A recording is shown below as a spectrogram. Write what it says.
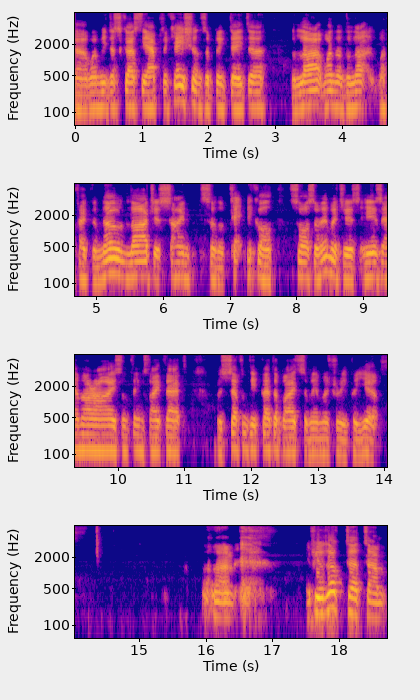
uh, when we discuss the applications of big data, the one of the, in fact, the known largest science, sort of technical source of images is MRIs and things like that with 70 petabytes of imagery per year. Um, if you looked at um,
